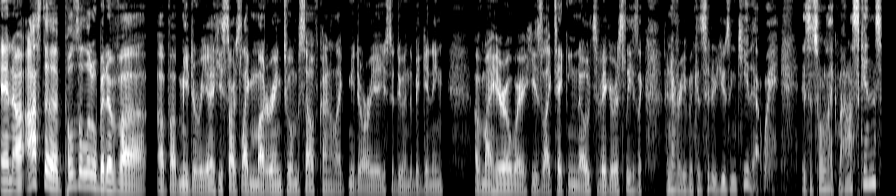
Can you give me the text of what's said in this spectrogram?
and uh, Asta pulls a little bit of uh of a Midoriya. He starts like muttering to himself, kind of like Midoriya used to do in the beginning of My Hero, where he's like taking notes vigorously. He's like, "I never even considered using ki that way. Is it sort of like mana skins?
